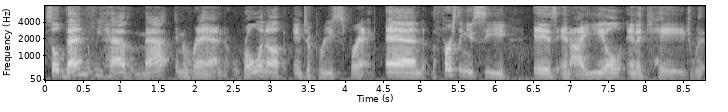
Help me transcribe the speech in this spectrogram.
So then we have Mat and Rand rolling up into Breen's Spring, and the first thing you see is an Aiel in a cage with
